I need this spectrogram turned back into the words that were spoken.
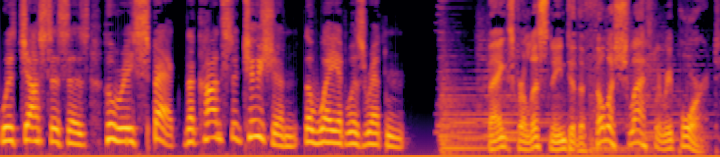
with justices who respect the Constitution the way it was written. Thanks for listening to the Phyllis Schlafly Report.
